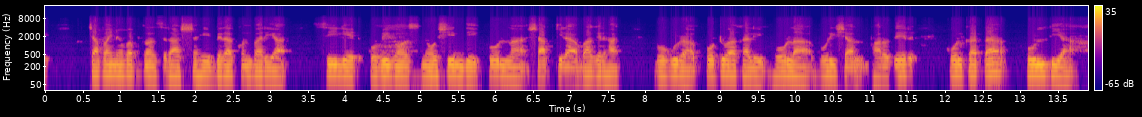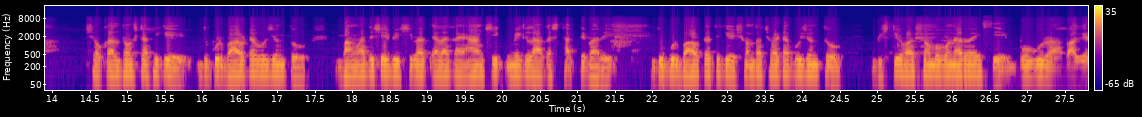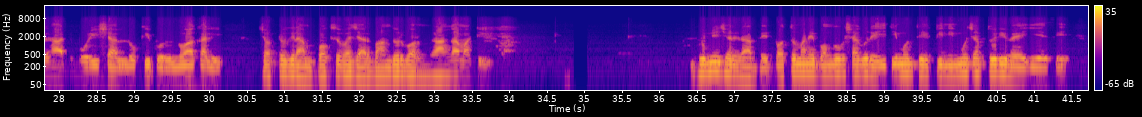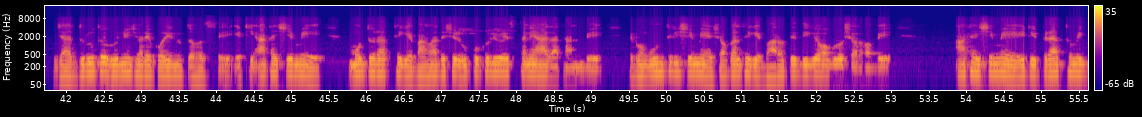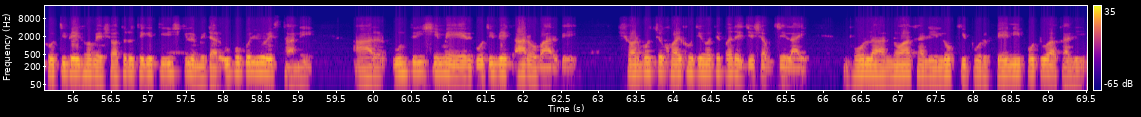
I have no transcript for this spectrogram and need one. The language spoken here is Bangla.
চাঁপাইনবাবগঞ্জ, রাজশাহী বেরাকনবাড়িয়া সিলেট, হবিগঞ্জ, নরসিংদী, খুলনা, সাতক্ষীরা, বাগেরহাট, বগুড়া, পটুয়াখালী, ভোলা, বরিশাল, ভারতের কলকাতা, হলদিয়া। সকাল দশটা থেকে দুপুর বারোটা পর্যন্ত বাংলাদেশের বেশিরভাগ এলাকায় আংশিক মেঘলা আকাশ থাকতে পারে। দুপুর বারোটা থেকে সন্ধ্যা ছয়টা পর্যন্ত বৃষ্টি হওয়ার সম্ভাবনা রয়েছে। বগুড়া, বাগেরহাট, বরিশাল, লক্ষ্মীপুর, নোয়াখালী, চট্টগ্রাম, কক্সবাজার, বান্দরবন, রাঙ্গামাটি। ঘূর্ণিঝড়ের আপডেট। বর্তমানে বঙ্গোপসাগরে ইতিমধ্যে একটি নিম্নচাপ তৈরি হয়ে গিয়েছে। যা দ্রুত ঘূর্ণিঝড়ে পরিণত হচ্ছে। এটি আঠাইশে মে, মধ্যরাত থেকে বাংলাদেশের উপকূলীয় স্থানে আঘাত আনবে এবং উনত্রিশে মে সকাল থেকে ভারতের দিকে অগ্রসর হবে। আঠাইশে মে এটি প্রাথমিক গতিবেগ হবে সতেরো থেকে তিরিশ কিলোমিটার উপকূলীয় স্থানে আর উনত্রিশে মে এর গতিবেগ আরও বাড়বে। সর্বোচ্চ ক্ষয়ক্ষতি হতে পারে যেসব জেলায় ভোলা, নোয়াখালী, লক্ষ্মীপুর, ফেনী, পটুয়াখালী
